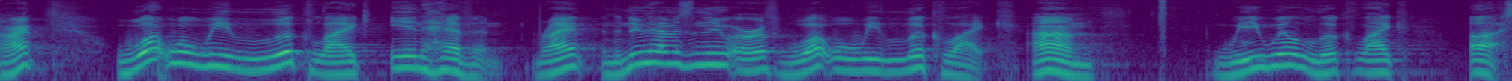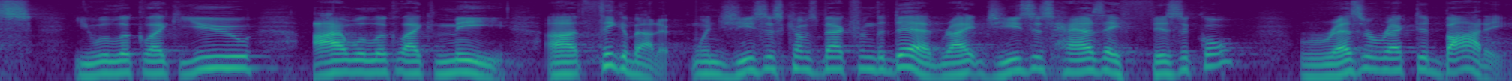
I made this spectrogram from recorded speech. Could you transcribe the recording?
all right, what will we look like in heaven, right? In the new heavens and the new earth, what will we look like? Um, we will look like us. You will look like you. I will look like me. Uh, think about it. When Jesus comes back from the dead, right? Jesus has a physical, resurrected body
